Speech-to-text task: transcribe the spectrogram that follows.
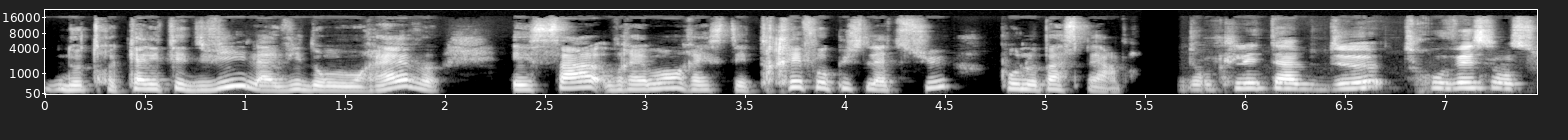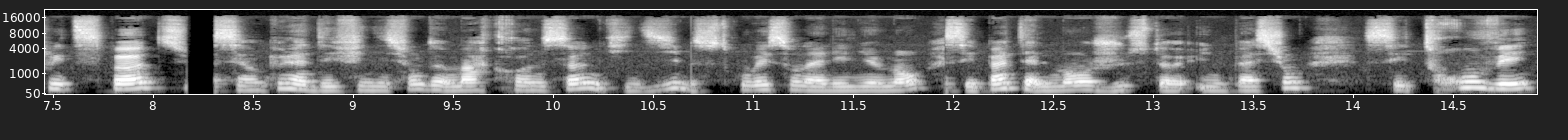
notre qualité de vie, la vie dont on rêve. Et ça, vraiment rester très focus là-dessus pour ne pas se perdre. Donc l'étape 2, trouver son sweet spot. C'est un peu la définition de Mark Ronson qui dit se trouver son alignement. C'est pas tellement juste une passion, c'est trouver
